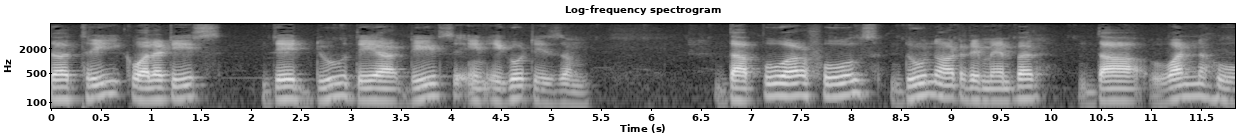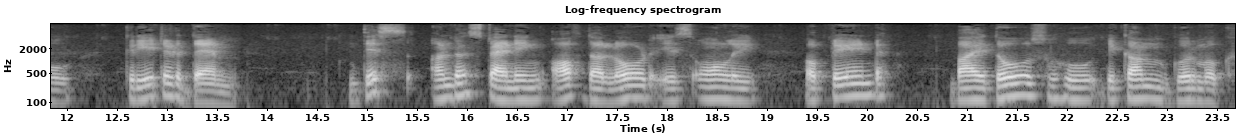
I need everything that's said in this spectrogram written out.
the three qualities. They do their deeds in egotism. The poor fools do not remember the one who created them. This understanding of the Lord is only obtained by those who become Gurmukh.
